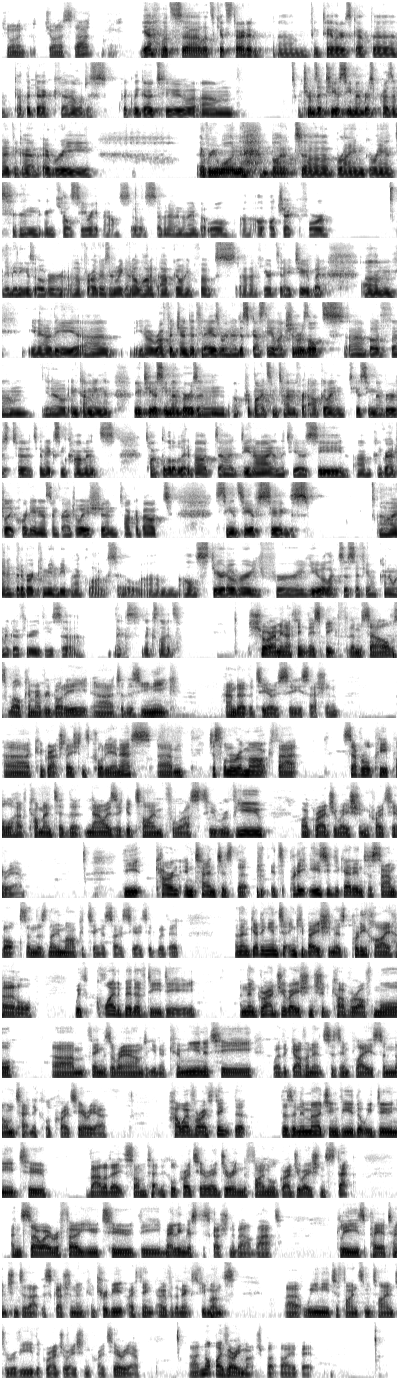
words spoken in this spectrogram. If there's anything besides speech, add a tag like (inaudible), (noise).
Do you want to do you want to start? Yeah, let's uh, let's get started. Um, I think Taylor's got the got the deck. Uh, we'll just quickly go to um, in terms of TOC members present. I think I have every everyone but uh, Brian Grant and and Kelsey right now. So seven out of nine. But we'll uh, I'll, I'll check before the meeting is over uh, for others and we got a lot of outgoing folks uh, here today too. But um, you know the uh, you know rough agenda today is we're going to discuss the election results uh, both um, you know incoming new toc members and uh, provide some time for outgoing toc members to, to make some comments talk a little bit about uh, dni on the toc um, congratulate CoreDNS on graduation talk about cncf sigs uh, and a bit of our community backlog. So um, I'll steer it over for you, Alexis, if you kind of want to go through these uh, next next slides. Sure. I mean, I think they speak for themselves. Welcome everybody uh, to this unique handover TOC session. Uh, congratulations, CoreDNS. Um, just want to remark that several people have commented that now is a good time for us to review our graduation criteria the current intent is that (clears throat) it's pretty easy to get into sandbox and there's no marketing associated with it. And then getting into incubation is pretty high hurdle with quite a bit of dd and then graduation should cover off more um, things around you know community where the governance is in place and non-technical criteria. However i think that there's an emerging view that we do need to validate some technical criteria during the final graduation step and so I refer you to the mailing list discussion about that. Please pay attention to that discussion and contribute. I think over the next few months, uh, we need to find some time to review the graduation criteria. Uh, not by very much, but by a bit.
